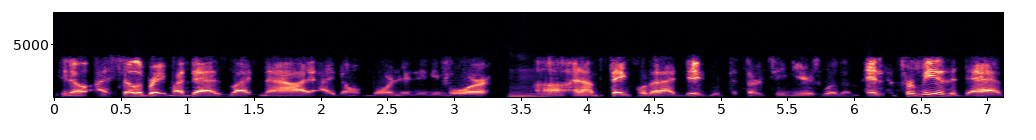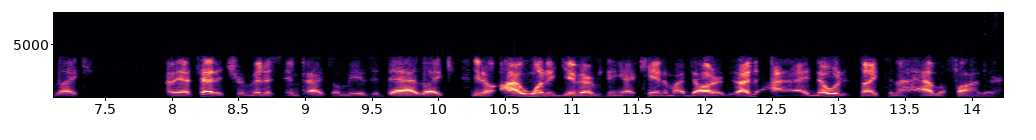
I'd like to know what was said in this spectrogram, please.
you know, I celebrate my dad's life now. I, I don't mourn it anymore, Hmm. uh, and I'm thankful that I did get the 13 years with him. And for me as a dad, like, I mean, that's had a tremendous impact on me as a dad. Like, you know, I want to give everything I can to my daughter because I, I know what it's like to not have a father,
